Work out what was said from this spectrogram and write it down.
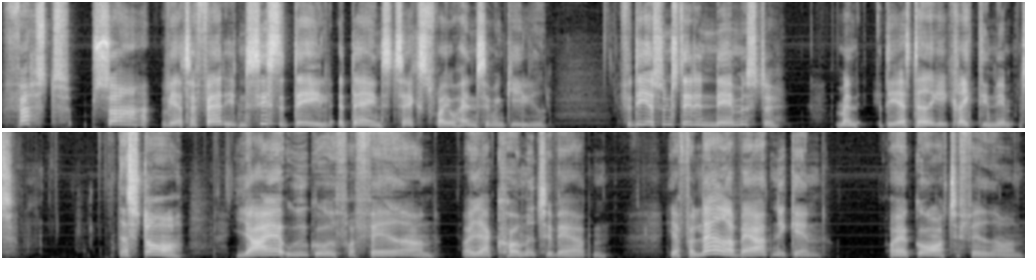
Først så vil jeg tage fat i den sidste del af dagens tekst fra Johannes evangeliet. Fordi jeg synes, det er det nemmeste, men det er stadig ikke rigtig nemt. Der står, jeg er udgået fra faderen, og jeg er kommet til verden. Jeg forlader verden igen, og jeg går til faderen.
